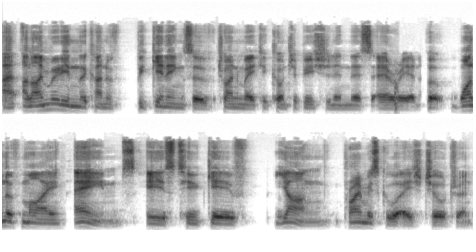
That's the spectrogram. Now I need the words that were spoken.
And, and I'm really in the kind of beginnings of trying to make a contribution in this area. But one of my aims is to give young primary school age children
